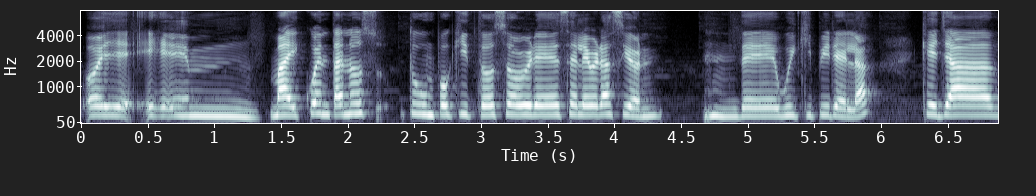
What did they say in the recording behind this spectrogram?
Oye, eh, Mike, cuéntanos tú un poquito sobre celebración de Wikipirela que ya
